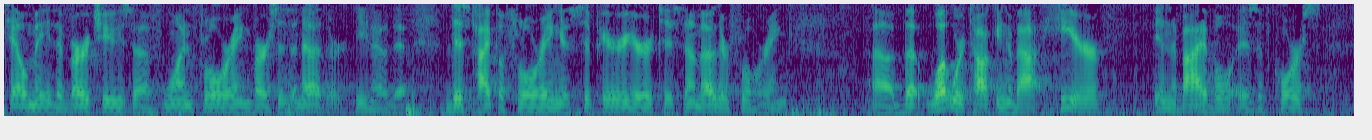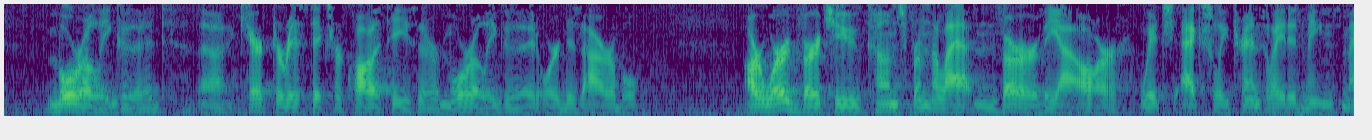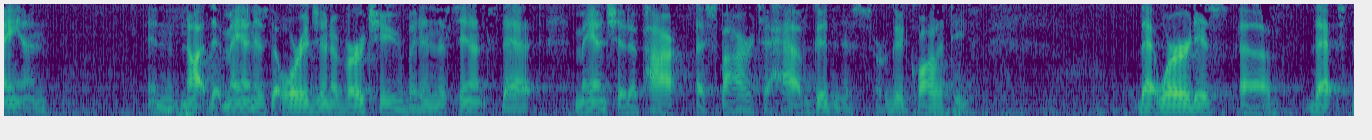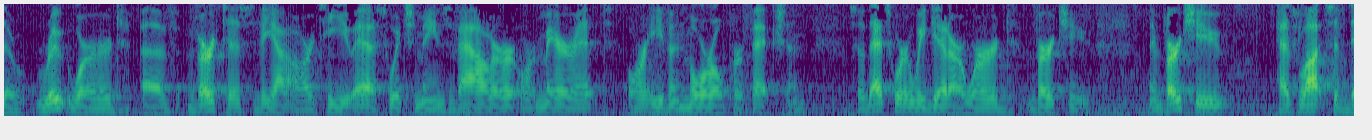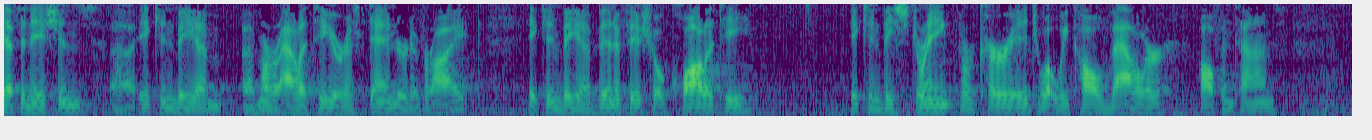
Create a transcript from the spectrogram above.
tell me the virtues of one flooring versus another. You know, that this type of flooring is superior to some other flooring. Uh, but what we're talking about here in the Bible is, of course, morally good, uh, characteristics or qualities that are morally good or desirable. Our word virtue comes from the Latin vir, V-I-R, which actually translated means man. And not that man is the origin of virtue, but in the sense that man should aspire to have goodness or good qualities. That word is, uh, that's the root word of virtus, V-I-R-T-U-S, which means valor or merit or even moral perfection. So that's where we get our word virtue. And virtue has lots of definitions. Uh, it can be a, a, morality or a standard of right. It can be a beneficial quality. It can be strength or courage, what we call valor, oftentimes.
